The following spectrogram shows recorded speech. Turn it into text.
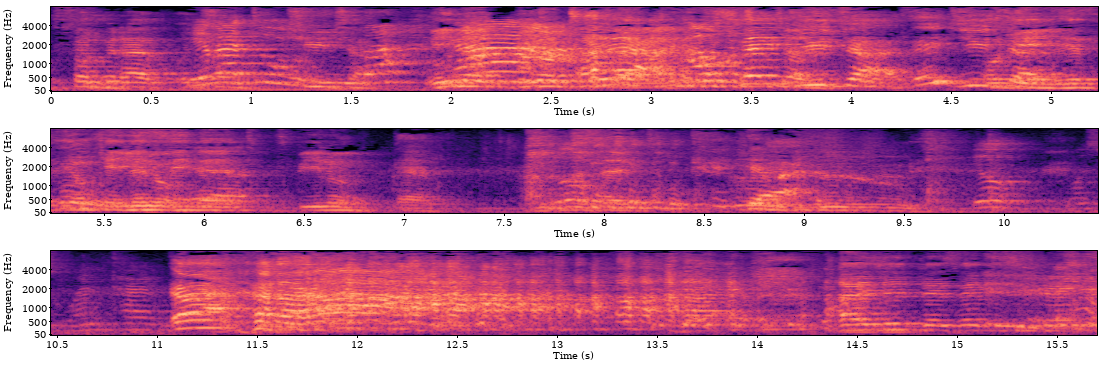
sum it up? You better too. Tutor. You know, you know, Yeah, I say tutor. Say tutor. Okay, let's, okay, let's say that. It's Bino. Yeah. 100%. Yeah. Yo, was one time. Hundred percent is crazy.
